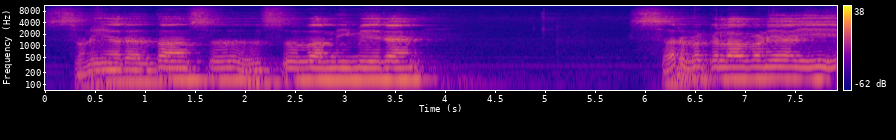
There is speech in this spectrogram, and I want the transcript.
ਸੁਣੀ ਅਰਦਾਸ ਸੁਆਮੀ ਮੇਰਾ। ਸਰਬ ਕਲਾ ਬਣਾਈ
